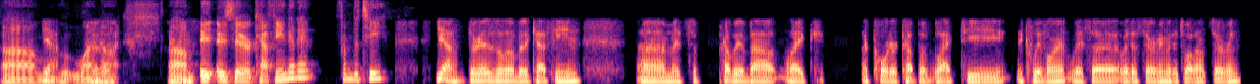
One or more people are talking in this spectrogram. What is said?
um, yeah, why not? Um, mm-hmm. is, is there caffeine in it from the tea? Yeah, there is a little bit of caffeine. Um, it's a probably about like a quarter cup of black tea equivalent with a with a serving with a 12 ounce serving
